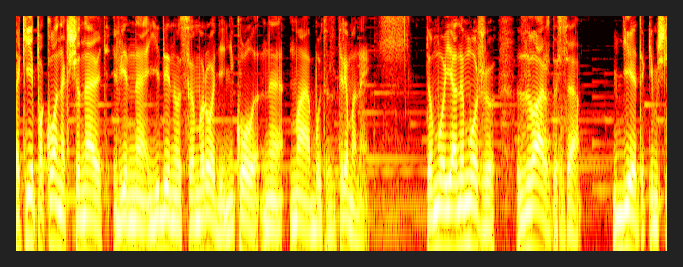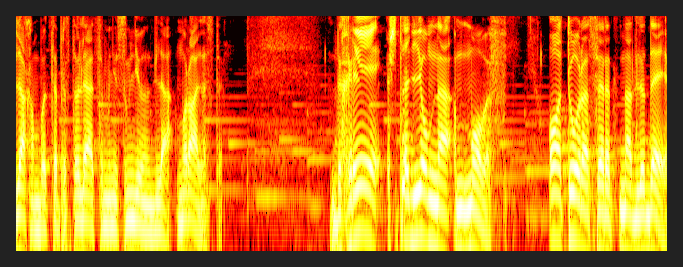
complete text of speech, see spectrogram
Такий покон, якщо навіть він не єдиний у своєму роді, ніколи не має бути дотриманий. Тому я не можу зважитися діяти таким шляхом, бо це представляється мені сумнівним для моральності. Дхрі штадіумна мовив: О, Тура серед надлюдей,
